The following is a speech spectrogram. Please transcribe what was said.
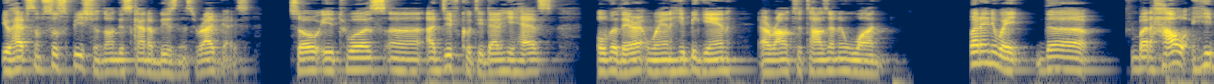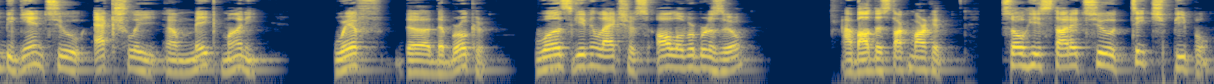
you have some suspicions on this kind of business, right, guys? So it was uh, a difficulty that he has over there when he began around 2001 but anyway, the but how he began to actually uh, make money with the the broker was giving lectures all over Brazil about the stock market. So he started to teach people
